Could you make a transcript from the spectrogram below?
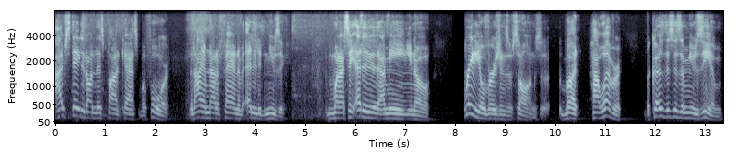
I've stated on this podcast before that I am not a fan of edited music. When I say edited, I mean, you know, radio versions of songs. But however, because this is a museum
